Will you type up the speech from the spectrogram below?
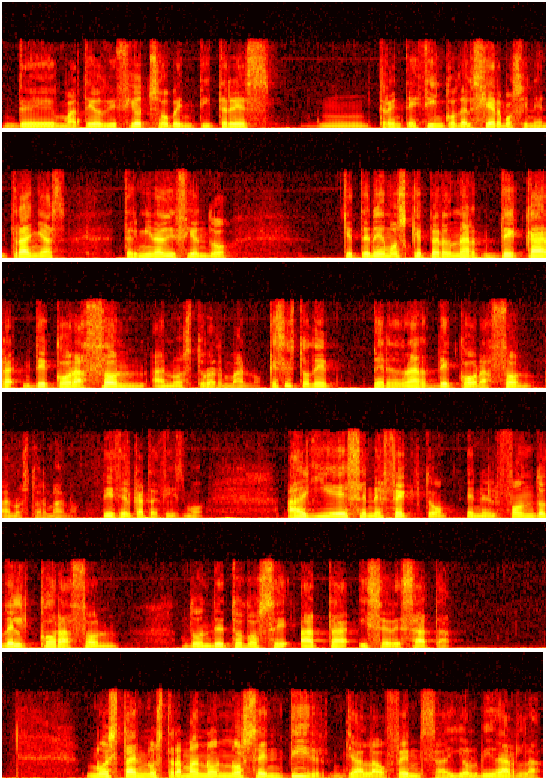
de Mateo 18, 23, 35 del siervo sin entrañas termina diciendo que tenemos que perdonar de, de corazón a nuestro hermano. ¿Qué es esto de perdonar de corazón a nuestro hermano? Dice el catecismo. Allí es, en efecto, en el fondo del corazón, donde todo se ata y se desata. No está en nuestra mano no sentir ya la ofensa y olvidarla,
